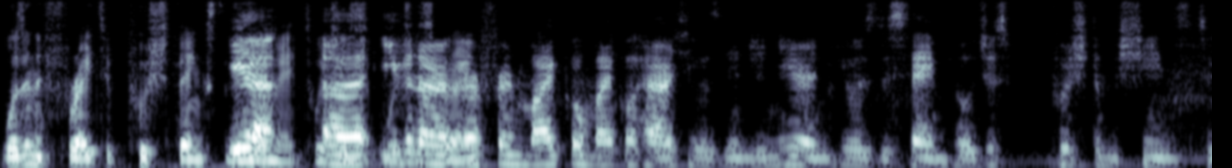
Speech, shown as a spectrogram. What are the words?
wasn't afraid to push things to the Yeah, limit, which uh, is which even is our, our friend Michael, Michael Harris, he was the engineer, and he was the same. He'll just push the machines to,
